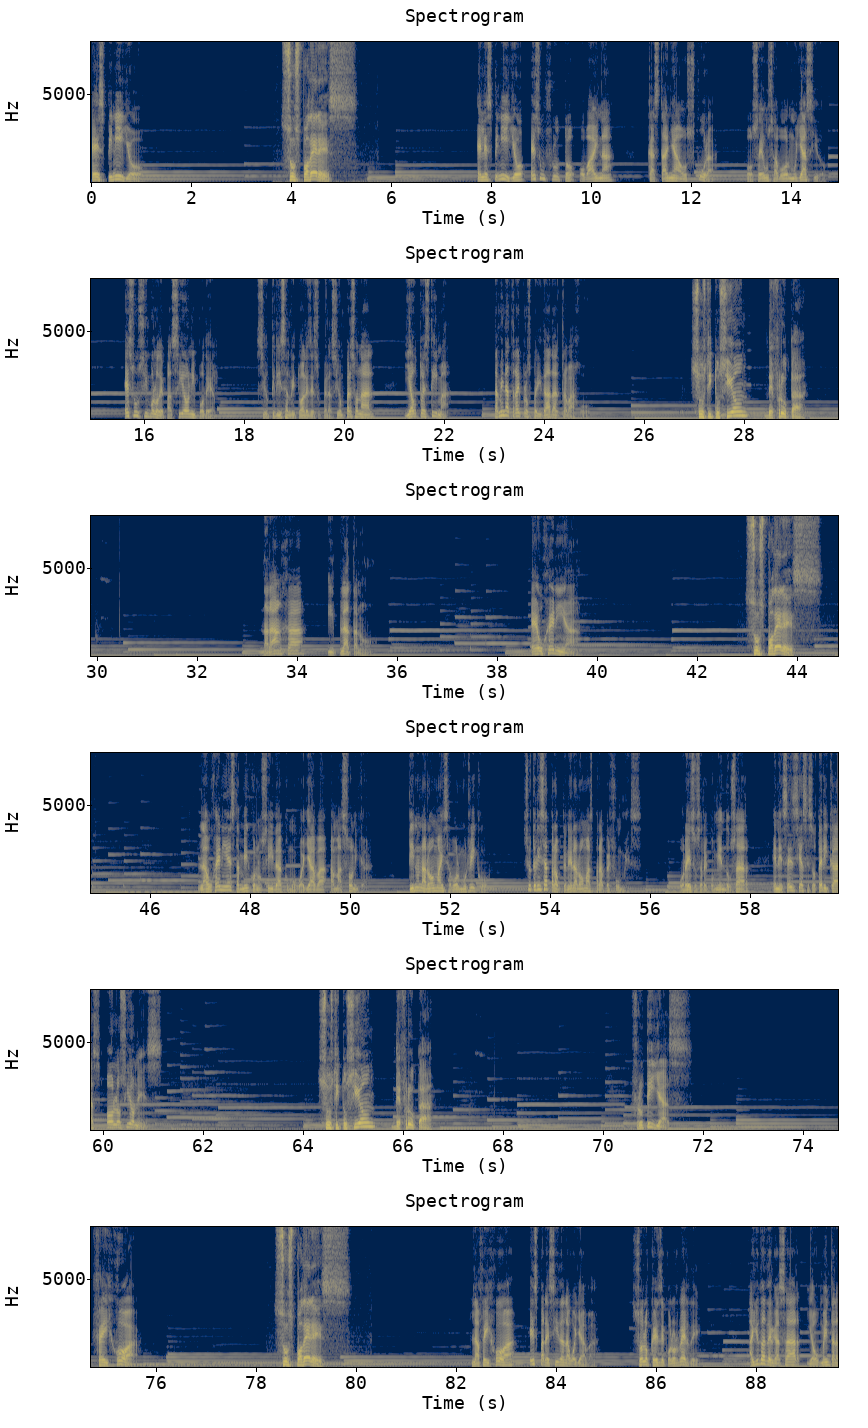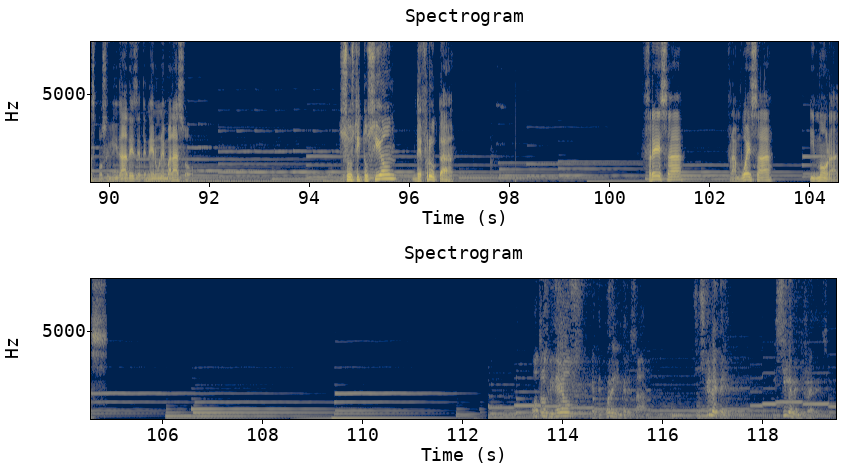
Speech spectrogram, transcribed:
Espinillo. Sus poderes. El espinillo es un fruto o vaina castaña oscura. Posee un sabor muy ácido. Es un símbolo de pasión y poder. Se utiliza en rituales de superación personal y autoestima. También atrae prosperidad al trabajo. Sustitución de fruta. naranja y plátano. Eugenia. Sus poderes. La Eugenia es también conocida como guayaba amazónica. Tiene un aroma y sabor muy rico. Se utiliza para obtener aromas para perfumes. Por eso se recomienda usar en esencias esotéricas o lociones. Sustitución de fruta. Frutillas. Feijoa. Sus poderes. La feijoa es parecida a la guayaba, solo que es de color verde. Ayuda a adelgazar y aumenta las posibilidades de tener un embarazo. Sustitución de fruta. Fresa, frambuesa y moras. Otros videos que te pueden interesar. Suscríbete y sígueme en mis redes.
